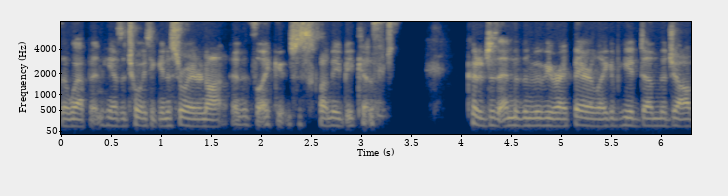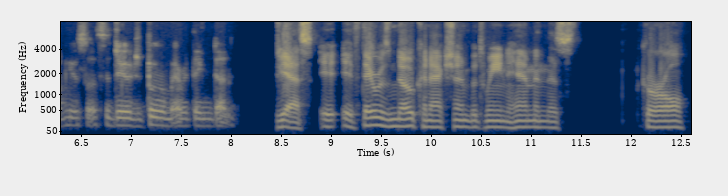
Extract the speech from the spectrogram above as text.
the weapon. He has a choice he can destroy it or not. And it's like it's just funny because could have just ended the movie right there. Like if he had done the job he was supposed to do, just boom, everything done. Yes, i- if there was no connection between him and this girl,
